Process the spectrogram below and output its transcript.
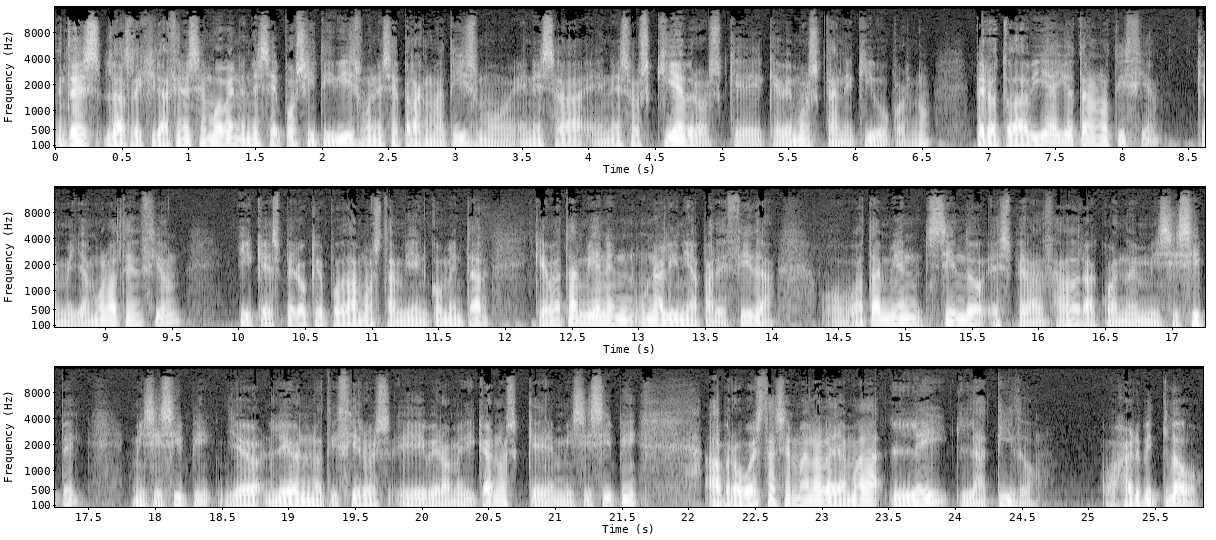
Entonces, las legislaciones se mueven en ese positivismo, en ese pragmatismo, en, esa, en esos quiebros que, que vemos tan equívocos, ¿no? Pero todavía hay otra noticia que me llamó la atención y que espero que podamos también comentar, que va también en una línea parecida, o va también siendo esperanzadora, cuando en Mississippi, Mississippi, yo leo en noticieros iberoamericanos que Mississippi aprobó esta semana la llamada Ley Latido, o Herbit Law,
